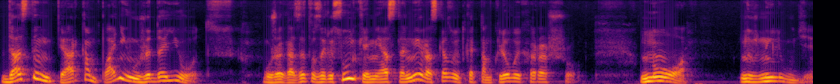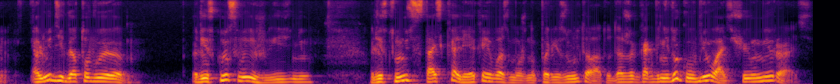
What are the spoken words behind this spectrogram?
даст им пиар-компании уже дает. Уже газета за рисунками, и остальные рассказывают, как там клево и хорошо. Но нужны люди. А люди готовы рискнуть своей жизнью, рискнуть стать калекой, возможно, по результату. Даже как бы не только убивать, еще и умирать.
